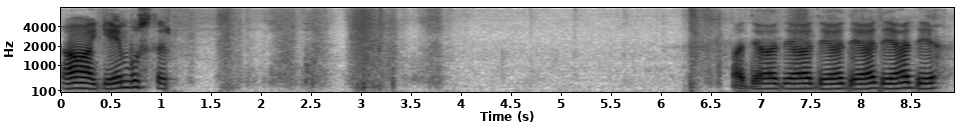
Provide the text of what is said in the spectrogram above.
Aa Game Booster. Hadi hadi hadi hadi hadi hadi.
